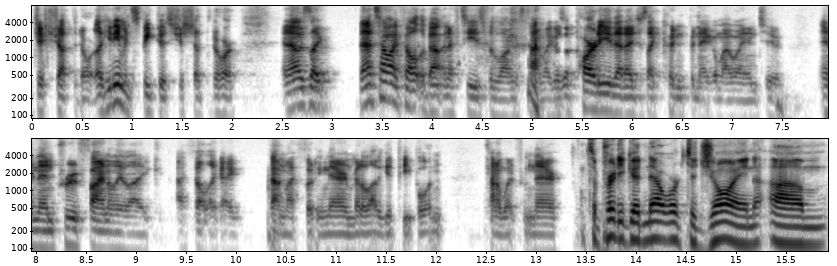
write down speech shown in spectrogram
just shut the door. Like he didn't even speak to us, just shut the door. And I was like, that's how I felt about NFTs for the longest time. Like it was a party that I just like couldn't finagle my way into, and then Proof finally like I felt like I found my footing there and met a lot of good people and kind of went from there. It's a pretty good network to join. Um,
